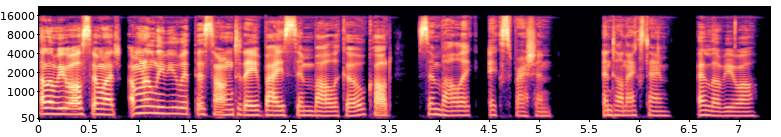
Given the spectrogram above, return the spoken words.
I love you all so much. I'm going to leave you with this song today by Symbolico called Symbolic Expression. Until next time, I love you all.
